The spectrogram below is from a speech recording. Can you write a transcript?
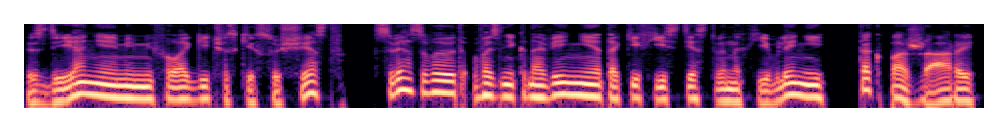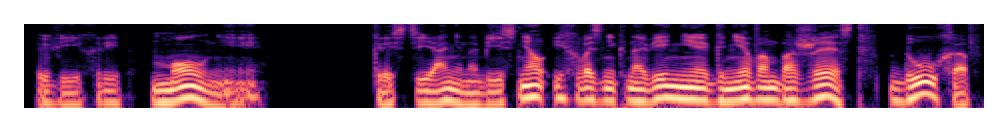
С деяниями мифологических существ связывают возникновение таких естественных явлений, как пожары, вихри, молнии. Крестьянин объяснял их возникновение гневом божеств, духов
